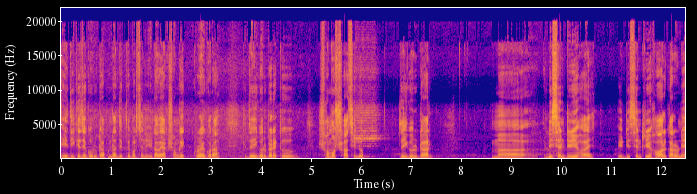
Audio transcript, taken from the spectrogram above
এদিকে যে গরুটা আপনারা দেখতে পাচ্ছেন, এটাও একসঙ্গে ক্রয় করা, কিন্তু এই গরুটার একটু সমস্যা ছিল। যে এই গরুটার ডিসেন্ট্রি হয়, এই ডিসেন্ট্রি হওয়ার কারণে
